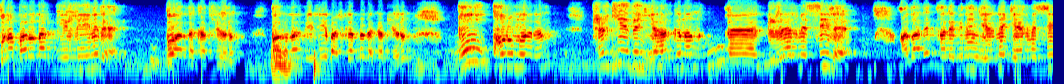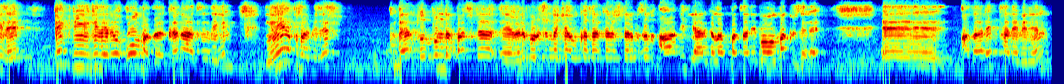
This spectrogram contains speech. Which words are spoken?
Buna Barolar Birliği'ni de bu arada katıyorum. Barolar Birliği Başkanı'nı da katıyorum. Bu kurumların Türkiye'de yargının e, düzelmesiyle, adalet talebinin yerine gelmesiyle pek bir ilgileri olmadığı kanaatindeyim. Ne yapılabilir? ben toplumda başta e, ölüm orucundaki avukat arkadaşlarımızın adil yargılanma talebi olmak üzere e, adalet talebinin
